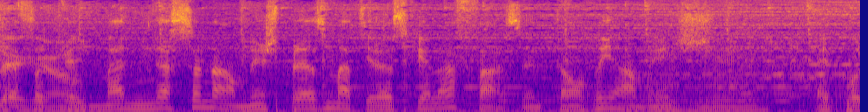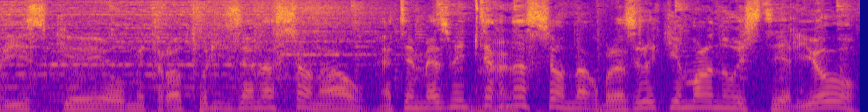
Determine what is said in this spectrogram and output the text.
Ela foi premiada nacionalmente pelas matérias que ela faz. Então, realmente, Uhum. é por isso que o Metrópolis é nacional. Até mesmo internacional. O brasileiro que mora no exterior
